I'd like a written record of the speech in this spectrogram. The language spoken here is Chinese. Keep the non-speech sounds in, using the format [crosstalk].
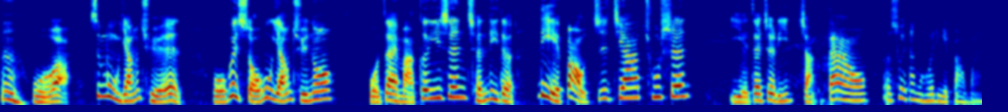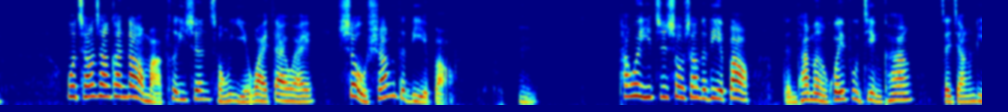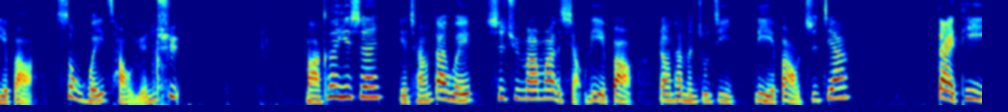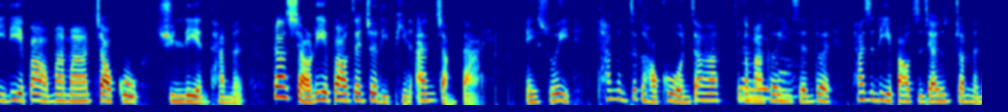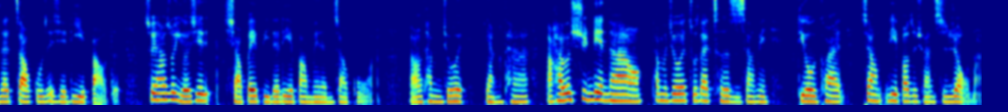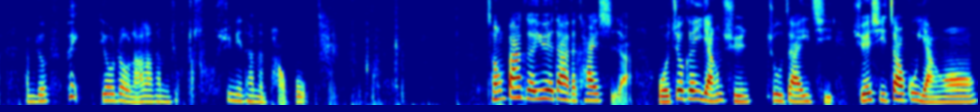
嗯，我啊是牧羊犬，我会守护羊群哦。我在马克医生成立的猎豹之家出生，也在这里长大哦。呃，所以他们会猎豹吗？我常常看到马克医生从野外带回受伤的猎豹。嗯，他会医治受伤的猎豹，等他们恢复健康，再将猎豹啊送回草原去。马克医生也常带回失去妈妈的小猎豹，让他们住进猎豹之家，代替猎豹妈妈照顾、训练它们，让小猎豹在这里平安长大。哎，哎，所以他们这个好酷哦！你知道他这个马克医生，对，他是猎豹之家，就是专门在照顾这些猎豹的。所以他说有一些小 baby 的猎豹没人照顾啊，然后他们就会养它，然后还会训练它哦。他们就会坐在车子上面丢一块，像猎豹最喜欢吃肉嘛，他们就嘿丢肉，然后让他们就训练他们跑步。从八个月大的开始啊，我就跟羊群住在一起，学习照顾羊哦。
